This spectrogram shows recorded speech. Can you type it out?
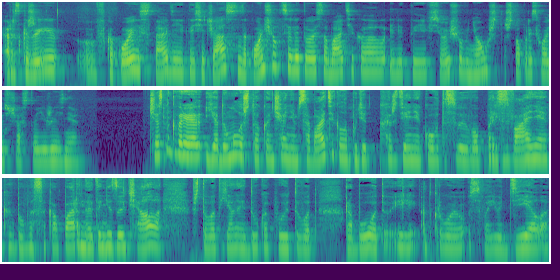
Расскажи, в какой стадии ты сейчас? Закончился ли твой сабатикал, или ты все еще в нем? Что, происходит сейчас в твоей жизни? Честно говоря, я думала, что окончанием сабатикала будет хождение какого-то своего призвания, как бы высокопарно это не звучало, что вот я найду какую-то вот работу или открою свое дело,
